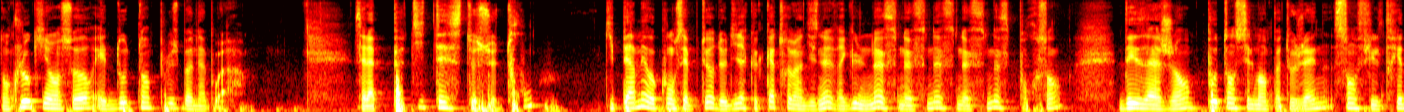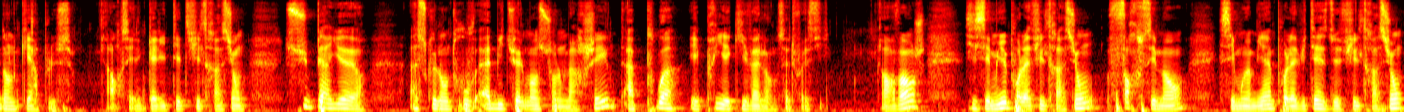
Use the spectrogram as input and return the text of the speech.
Donc l'eau qui en sort est d'autant plus bonne à boire. C'est la petitesse de ce trou qui permet au concepteur de dire que 99,99999% des agents potentiellement pathogènes sont filtrés dans le CARE+. Alors c'est une qualité de filtration supérieure à ce que l'on trouve habituellement sur le marché, à poids et prix équivalents cette fois-ci. En revanche, si c'est mieux pour la filtration, forcément, c'est moins bien pour la vitesse de filtration.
